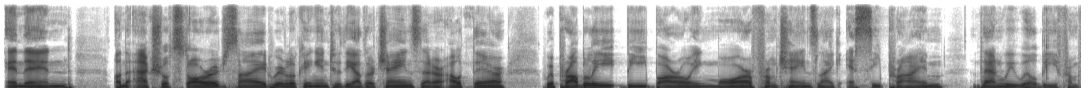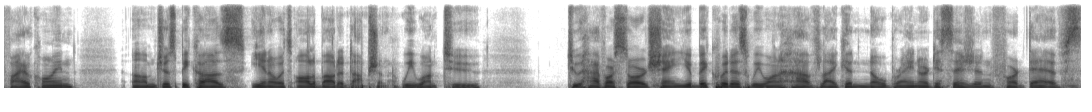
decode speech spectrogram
And then on the actual storage side, we're looking into the other chains that are out there. We'll probably be borrowing more from chains like SC Prime than we will be from Filecoin, um, just because, you know, it's all about adoption. We want to to have our storage chain ubiquitous, we want to have like a no-brainer decision for devs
